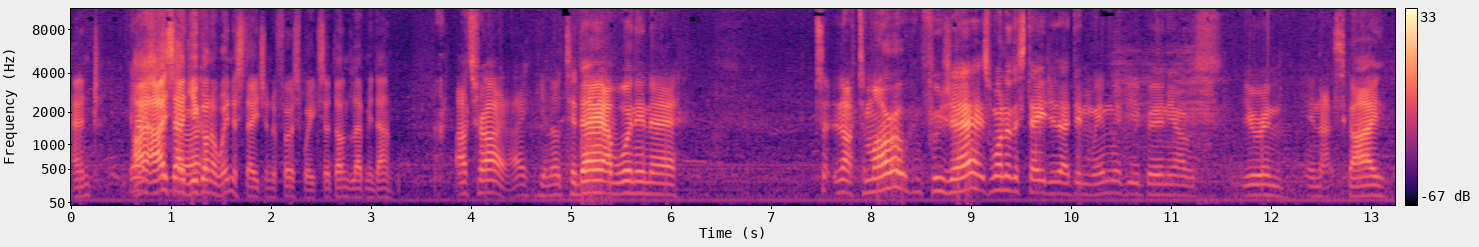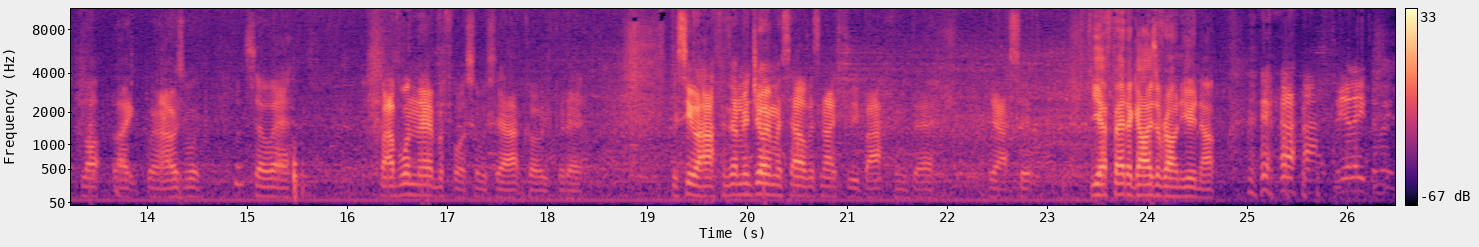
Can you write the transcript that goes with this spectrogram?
And yeah, I, I said right. you're going to win the stage in the first week, so don't let me down. I'll try. I, you know, today I won in. Uh, t- no, tomorrow in Fougères. It's one of the stages I didn't win with you, Bernie. I was you were in, in that sky lot like when I was so uh, but I've won there before, so we'll see how that goes. But uh, we'll see what happens. I'm enjoying myself. It's nice to be back, and uh, yeah, that's it. You have better guys around you now. see you later, mate.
